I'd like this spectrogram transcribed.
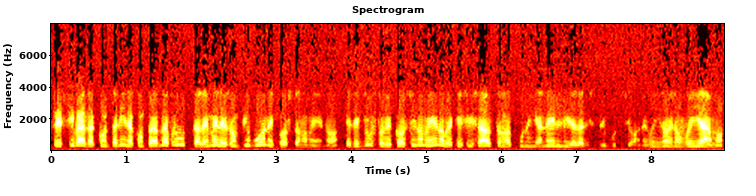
Se si va da contadino a comprare la frutta, le mele sono più buone e costano meno ed è giusto che costino meno perché si saltano alcuni anelli della distribuzione. Noi non vogliamo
